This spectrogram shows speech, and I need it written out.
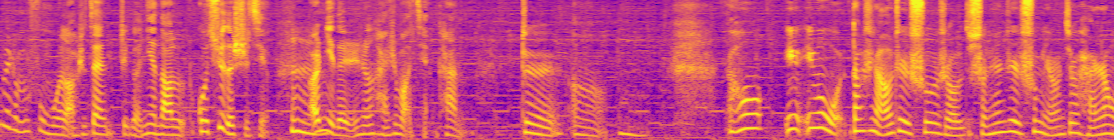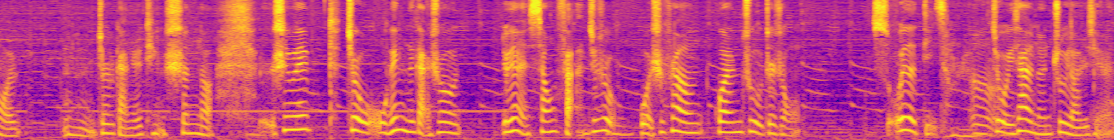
为什么父母老是在这个念叨过去的事情，嗯，而你的人生还是往前看的？对。嗯。嗯，然后因为因为我当时拿到这个书的时候，首先这个书名就还让我嗯，就是感觉挺深的，呃是因为就是我跟你的感受有点相反，就是嗯。我是非常关注这种所谓的底层人，嗯。就我一下就能注意到这些人，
